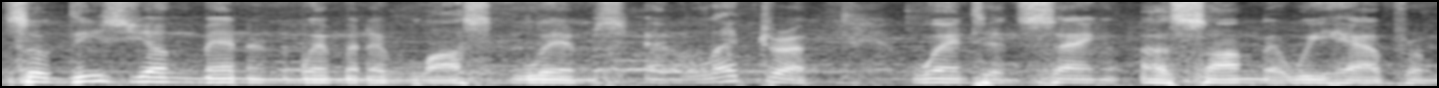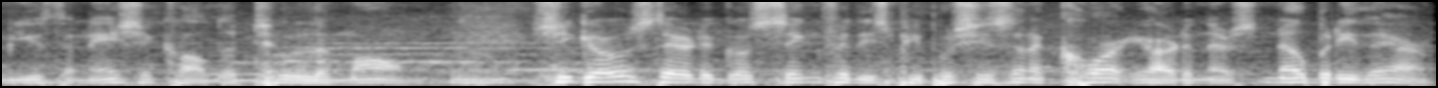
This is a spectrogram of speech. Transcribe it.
So these young men and women have lost limbs, and Electra went and sang a song that we have from Youthanasia called the Tout le Monde. Mm-hmm. She goes there to go sing for these people. She's in a courtyard, and there's nobody there,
